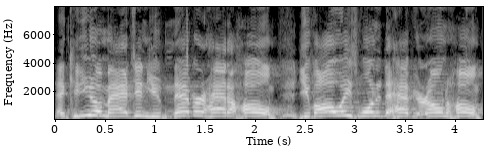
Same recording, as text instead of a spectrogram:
And can you imagine? You've never had a home. You've always wanted to have your own home.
